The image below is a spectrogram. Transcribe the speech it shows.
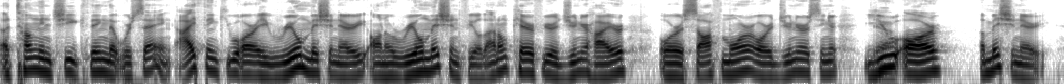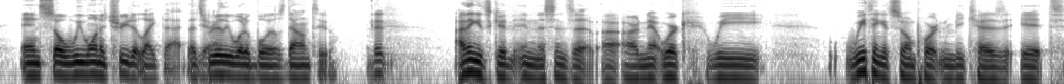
a tongue-in-cheek thing that we're saying. I think you are a real missionary on a real mission field. I don't care if you're a junior higher or a sophomore or a junior or senior. You are a missionary. And so we want to treat it like that. That's Yeah. really what it boils down to. That I think it's good in the sense that uh, our network we we think it's so important because it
